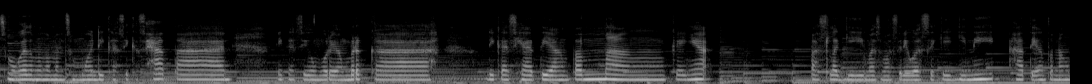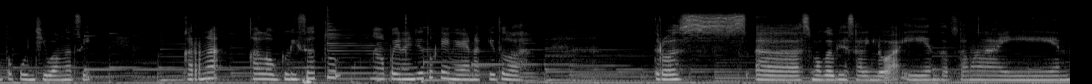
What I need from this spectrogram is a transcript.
semoga teman-teman semua dikasih kesehatan, dikasih umur yang berkah, dikasih hati yang tenang. Kayaknya pas lagi masa-masa dewasa kayak gini, hati yang tenang tuh kunci banget sih. Karena kalau gelisah tuh ngapain aja tuh kayak gak enak gitu lah. Terus uh, semoga bisa saling doain satu sama lain.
